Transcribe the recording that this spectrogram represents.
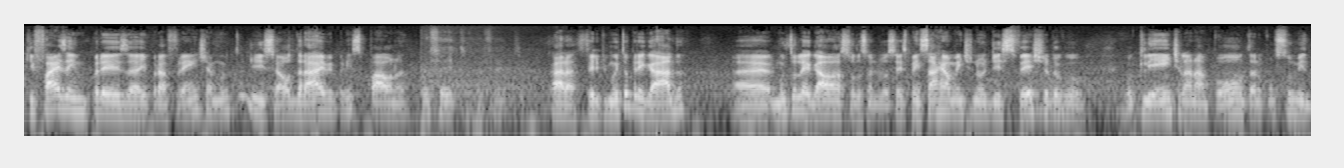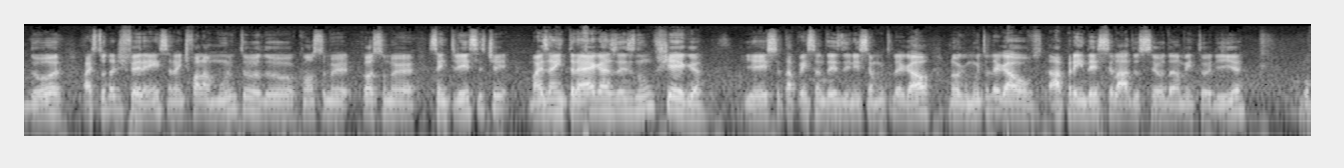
que faz a empresa ir para frente, é muito disso, é o drive principal, né? Perfeito, perfeito. Cara, Felipe, muito obrigado. É muito legal a solução de vocês. Pensar realmente no desfecho do, do cliente lá na ponta, no consumidor, faz toda a diferença. Né? A gente fala muito do customer, customer centricity, mas a entrega às vezes não chega. E aí você está pensando desde o início, é muito legal. Nog, muito legal aprender esse lado seu da mentoria. Vou,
